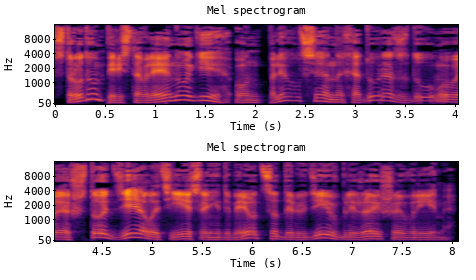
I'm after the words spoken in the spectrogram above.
С трудом переставляя ноги, он плелся на ходу, раздумывая, что делать, если не доберется до людей в ближайшее время.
